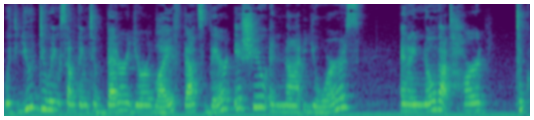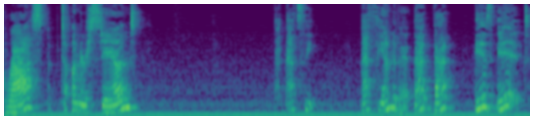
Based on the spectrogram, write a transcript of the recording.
with you doing something to better your life, that's their issue and not yours. And I know that's hard to grasp, to understand But that's the that's the end of it. That that is it.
